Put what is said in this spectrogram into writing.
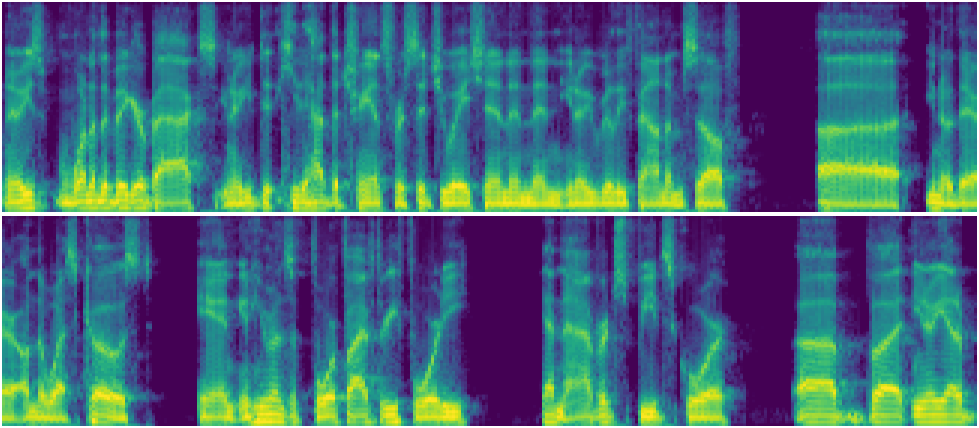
you know, he's one of the bigger backs. You know, he did, he had the transfer situation and then, you know, he really found himself, uh, you know, there on the West Coast. And you know, he runs a 4 5 340. He had an average speed score. Uh, but you know, he had a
